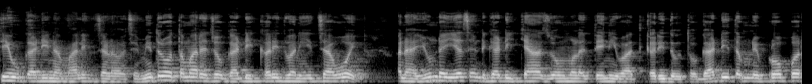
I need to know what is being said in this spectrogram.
તેવું ગાડીના માલિક જણાવે છે. મિત્રો, તમારે જો ગાડી ખરીદવાની ઈચ્છા હોય અને આ હ્યુન્ડાઈ એસેન્ટ ગાડી ક્યાં જોવા મળે તેની વાત કરી દઉં. તો ગાડી તમને પ્રોપર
